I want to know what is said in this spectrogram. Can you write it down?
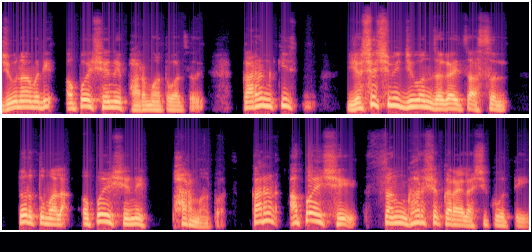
जीवनामध्ये अपयश येणे फार महत्वाचं आहे. कारण की यशस्वी जीवन जगायचं असेल, तर तुम्हाला अपयश येणे फार महत्वाचं. कारण अपयश हे संघर्ष करायला शिकवते,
